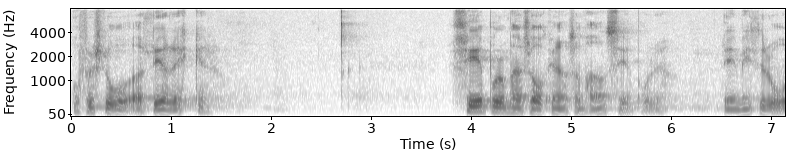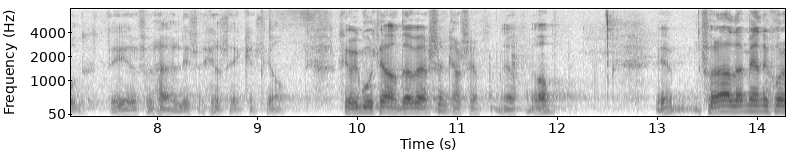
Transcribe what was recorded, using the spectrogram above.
och förstå att det räcker. Se på de här sakerna som han ser på det. Det är mitt råd. Det är för härligt helt enkelt. Ja. Ska vi gå till andra versen kanske? Ja. ja. Eh, för alla människor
